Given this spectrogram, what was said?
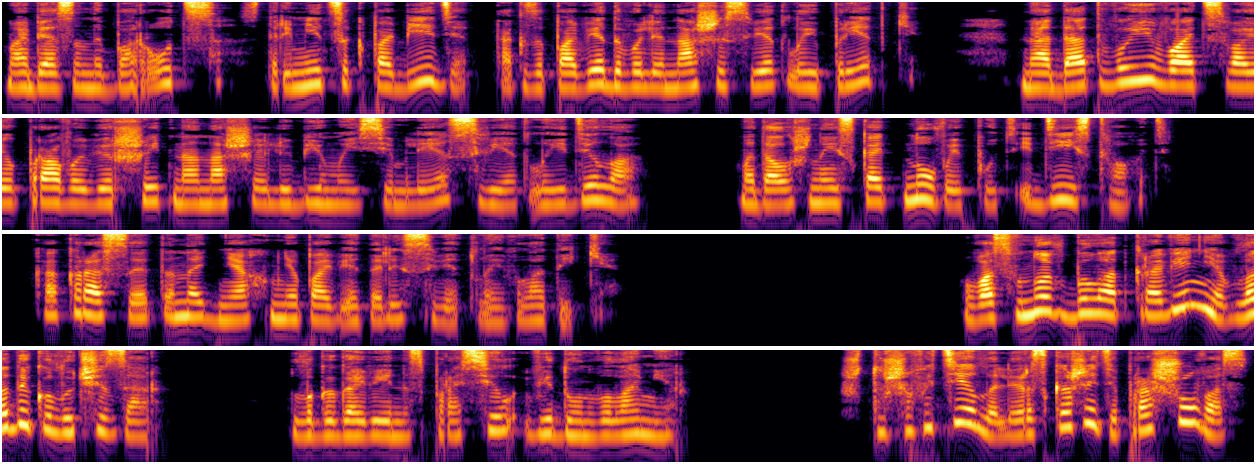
Мы обязаны бороться, стремиться к победе, так заповедовали наши светлые предки. Надо отвоевать свое право вершить на нашей любимой земле светлые дела. Мы должны искать новый путь и действовать. Как раз это на днях мне поведали светлые владыки. «У вас вновь было откровение, владыка Лучезар?» благоговейно спросил ведун Воломир. «Что же вы делали? Расскажите, прошу вас!»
